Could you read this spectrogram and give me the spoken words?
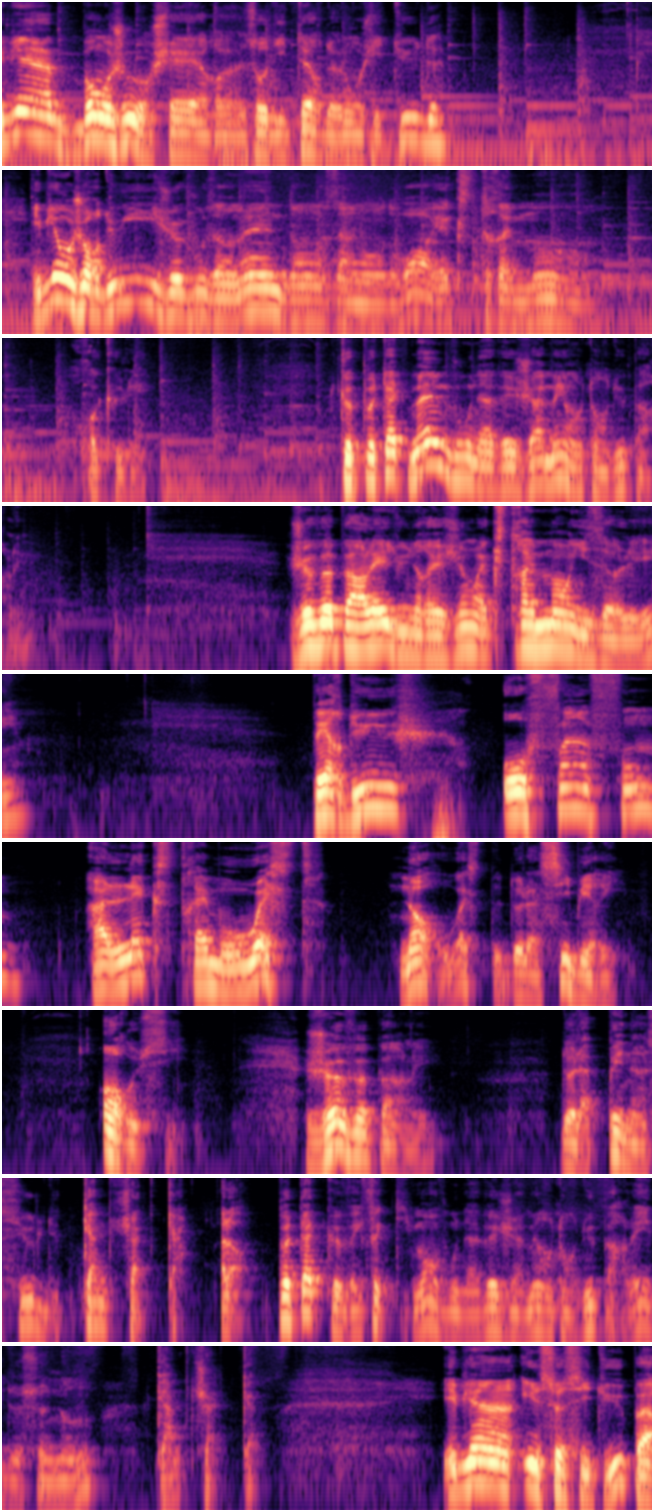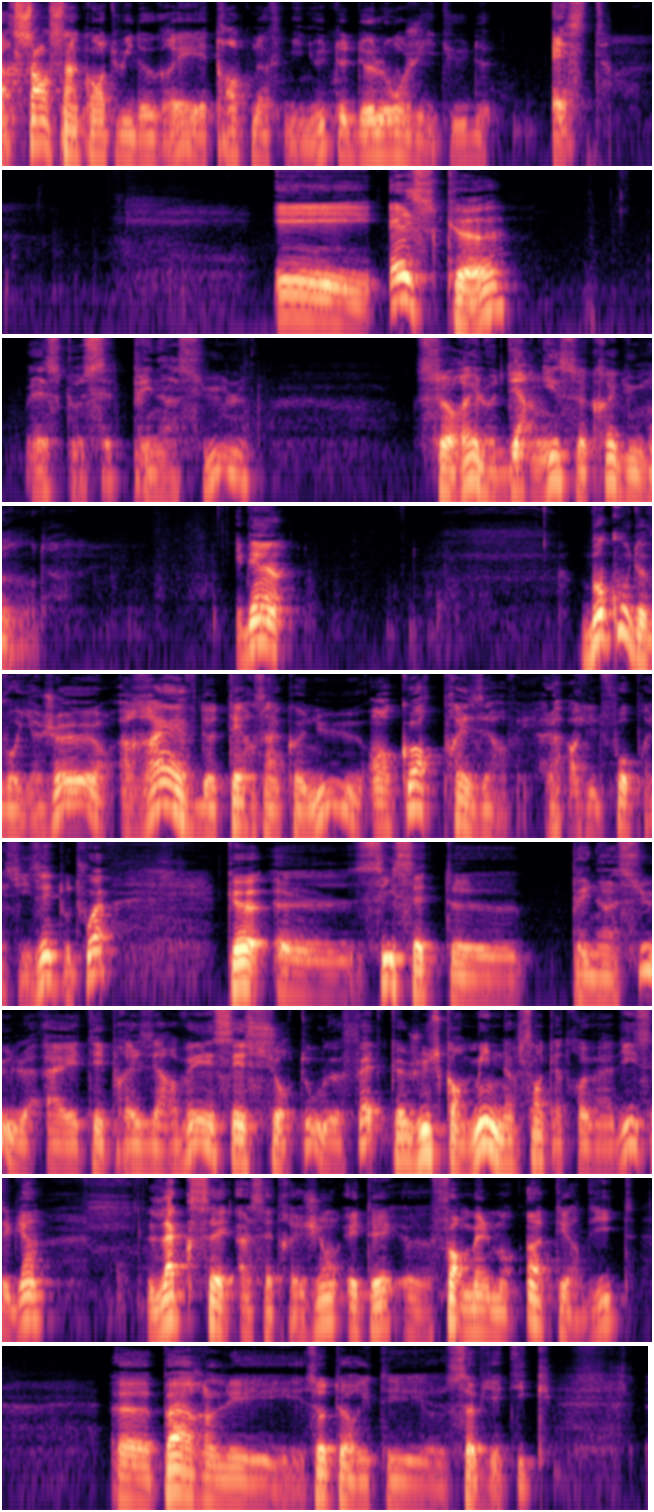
Eh bien, bonjour chers auditeurs de longitude. Eh bien, aujourd'hui, je vous emmène dans un endroit extrêmement reculé, que peut-être même vous n'avez jamais entendu parler. Je veux parler d'une région extrêmement isolée, perdue au fin fond, à l'extrême ouest, nord-ouest de la Sibérie en Russie. Je veux parler de la péninsule du Kamtchatka. Alors, peut-être que effectivement vous n'avez jamais entendu parler de ce nom, Kamtchatka. Eh bien, il se situe par 158 degrés et 39 minutes de longitude est. Et est-ce que, est-ce que cette péninsule serait le dernier secret du monde? Eh bien, beaucoup de voyageurs rêvent de terres inconnues encore préservées. Alors il faut préciser toutefois que euh, si cette euh, péninsule a été préservée, c'est surtout le fait que jusqu'en 1990, eh l'accès à cette région était euh, formellement interdite par les autorités soviétiques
